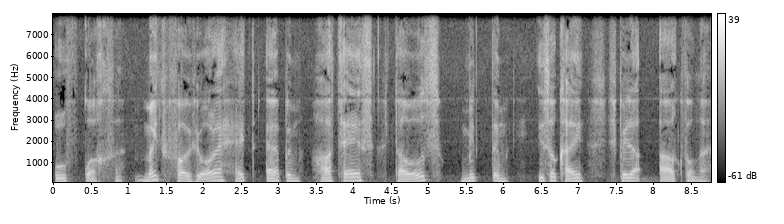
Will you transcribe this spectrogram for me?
aufgewachsen. Mit fünf Jahren hat er beim HCS Davos mit dem Eishockey-Spieler angefangen.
